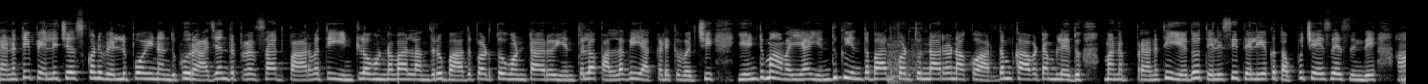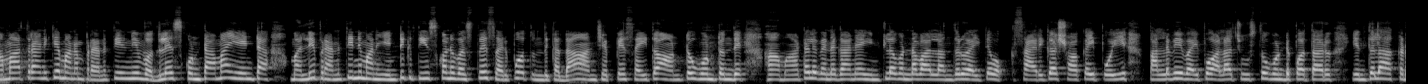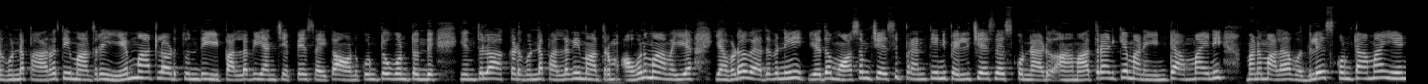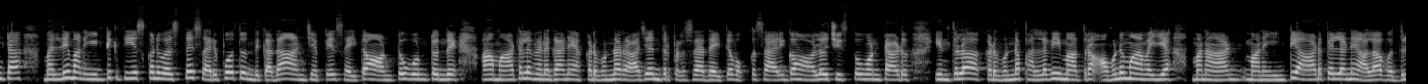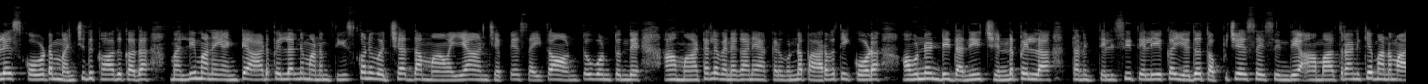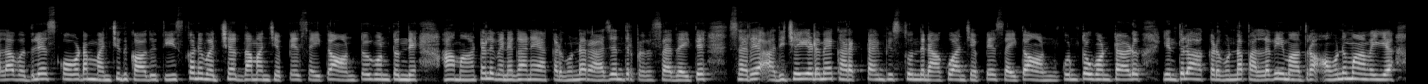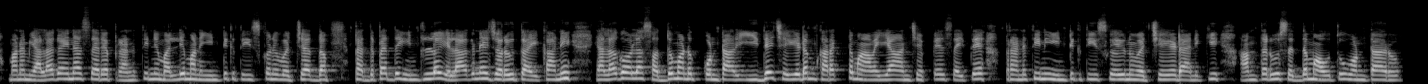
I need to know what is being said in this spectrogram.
ప్రణతి పెళ్ళి చేసుకుని వెళ్ళిపోయినందుకు రాజేంద్ర ప్రసాద్ పార్వతి ఇంట్లో ఉన్న వాళ్ళందరూ బాధపడుతూ ఉంటారు. ఇంతలో పల్లవి అక్కడికి వచ్చి ఏంటి మావయ్య ఎందుకు ఇంత బాధపడుతున్నారో నాకు అర్థం కావటం లేదు. మన ప్రణతి ఏదో తెలిసి తెలియక తప్పు చేసేసింది. ఆ మాత్రానికే మనం ప్రణతిని వదిలేసుకుంటామా ఏంటా? మళ్ళీ ప్రణతిని మన ఇంటికి తీసుకొని వస్తే సరిపోతుంది కదా? అని చెప్పేసి అయితే అంటూ ఉంటుంది. ఆ మాటలు వినగానే ఇంట్లో ఉన్న వాళ్ళందరూ అయితే ఒక్కసారిగా షాక్ అయిపోయి పల్లవి వైపు అలా చూస్తూ ఉండిపోతారు. ఇంతలో అక్కడ ఉన్న పార్వతి మాత్రం ఏం మాట్లాడుతుంది ఈ పల్లవి అని చెప్పేసి అయితే అనుకుంటూ ఉంటుంది. ఇంతలో అక్కడ ఉన్న పల్లవి మాత్రం అవును మామయ్య ఎవడో వెధవని ఏదో మోసం చేసి ప్రణతిని పెళ్ళి చేసేసుకున్నాడు. ఆ మాత్రానికే మన ఇంటి అమ్మాయిని మనం అలా వదిలేసుకుంటామా ఏంటా? మళ్ళీ మన ఇంటికి తీసుకొని వస్తే సరిపోతుంది కదా? అని చెప్పేసి అయితే అంటూ ఉంటుంది. ఆ మాటలు వినగానే అక్కడ ఉన్న రాజేంద్ర ప్రసాద్ అయితే ఒక్కసారిగా ఆలోచిస్తూ ఉంటాడు. ఇంతలో అక్కడ ఉన్న పల్లవి మాత్రం అవును మావయ్య మన మన ఇంటి ఆడపిల్లని అలా వదిలేసుకోవడం మంచిది కాదు కదా? మళ్ళీ మన ఇంటి ఆడపిల్లల్ని మనం తీసుకొని వచ్చేద్దాం మామయ్య అని చెప్పేసి అయితే అంటూ ఉంటుంది. ఆ మాటలు వినగానే అక్కడ ఉన్న పార్వతి కూడా అవునండి దాని చిన్నపిల్ల తనకు తెలిసి తెలియక ఏదో తప్పు చేసేసింది. ఆ మాత్రానికే మనం అలా వదిలేసుకోవడం మంచిది కాదు. తీసుకొని వచ్చేద్దాం అని చెప్పేసి అయితే అంటూ ఉంటుంది. ఆ మాటలు వినగానే అక్కడ ఉన్న రాజేంద్ర ప్రసాద్ అయితే సరే అది చేయడమే కరెక్ట్ అనిపిస్తుంది నాకు అని చెప్పేసి అయితే అనుకుంటూ ఉంటాడు. ఇంతలో అక్కడ ఉన్న పల్లవి మాత్రం అవును మావయ్య మనం ఎలాగైనా సరే ప్రణతిని మళ్ళీ మన ఇంటికి తీసుకొని వచ్చేద్దాం. పెద్ద పెద్ద ఇంట్లో ఇలాగనే జరుగుతాయి. కానీ ఎలాగోలా సర్దుమనుక్కుంటారు ఇదే చేయడం కరెక్ట్ మావయ్య అని చెప్పేసి అయితే ప్రణతిని ఇంటికి తీసుకొని వచ్చేయడానికి అందరూ సిద్ధం అవుతూ ఉంటారు.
